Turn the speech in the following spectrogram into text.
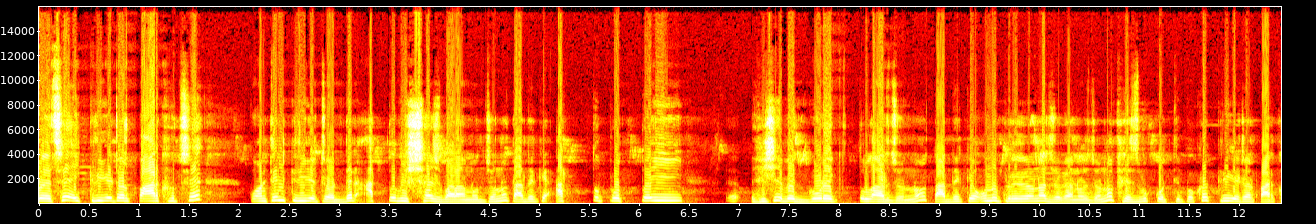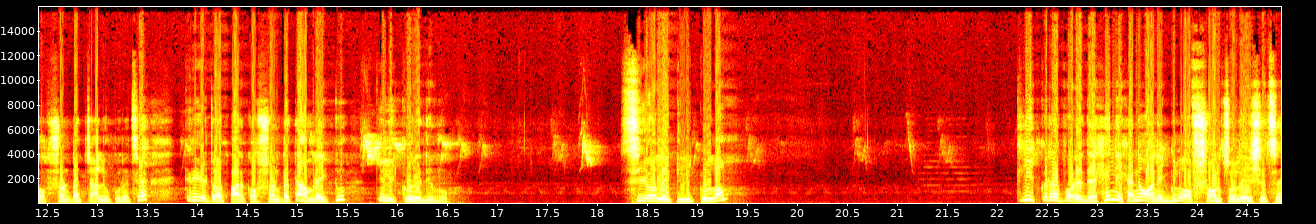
রয়েছে। এই ক্রিয়েটর পার্ক হচ্ছে কন্টেন্ট ক্রিয়েটরদের আত্মবিশ্বাস বাড়ানোর জন্য, তাদেরকে আত্মপ্রত্যয়ী হিসেবে গড়ে তোলার জন্য, তাদেরকে অনুপ্রেরণা যোগানোর জন্য ফেসবুক কর্তৃপক্ষ ক্রিয়েটর পার্ক অপশনটা চালু করেছে। ক্রিয়েটর পার্ক অপশনটাতে আমরা একটু ক্লিক করে দিব। সিওলে ক্লিক করলাম। ক্লিক করার পরে দেখেন এখানে অনেকগুলো অপশন চলে এসেছে।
